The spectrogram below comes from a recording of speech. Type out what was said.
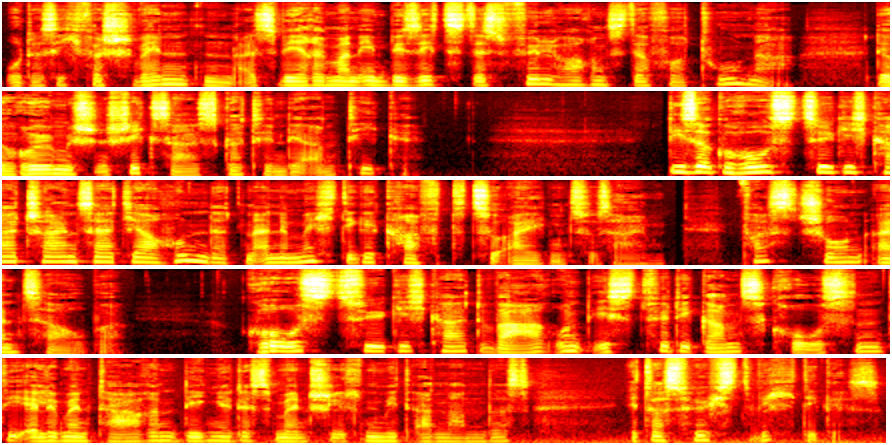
oder sich verschwenden, als wäre man im Besitz des Füllhorns der Fortuna, der römischen Schicksalsgöttin der Antike. Dieser Großzügigkeit scheint seit Jahrhunderten eine mächtige Kraft zu eigen zu sein, fast schon ein Zauber. Großzügigkeit war und ist für die ganz großen, die elementaren Dinge des menschlichen Miteinanders etwas höchst Wichtiges.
